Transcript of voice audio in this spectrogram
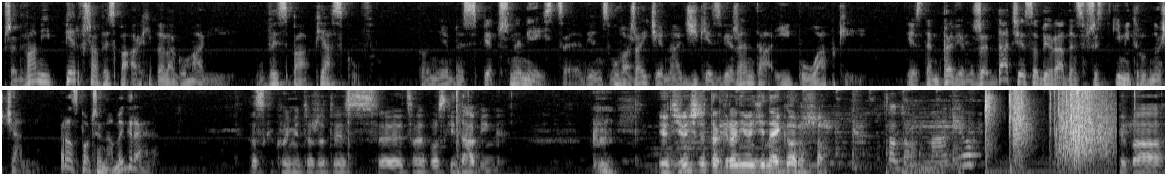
Przed wami pierwsza wyspa archipelagu magii. Wyspa Piasków. To niebezpieczne miejsce, więc uważajcie na dzikie zwierzęta i pułapki. Jestem pewien, że dacie sobie radę z wszystkimi trudnościami. Rozpoczynamy grę. Zaskakuje mnie to, że to jest e, cały polski dubbing. I dziwię się, że ta gra nie będzie najgorsza. Co to, Mario? Chyba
